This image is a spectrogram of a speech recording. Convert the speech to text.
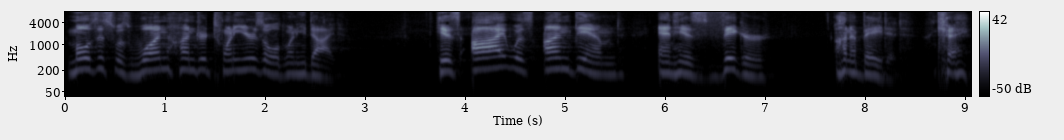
Moses was 120 years old when he died. His eye was undimmed and his vigor unabated. Okay?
